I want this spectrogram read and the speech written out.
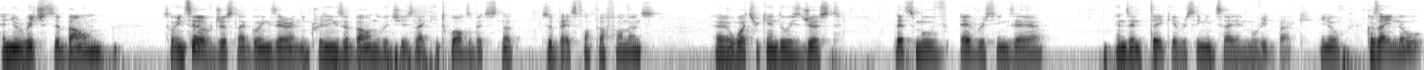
and you reach the bound. So instead of just like going there and increasing the bounds, which is like it works, but it's not the best for performance, uh, what you can do is just let's move everything there and then take everything inside and move it back you know? Because i know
